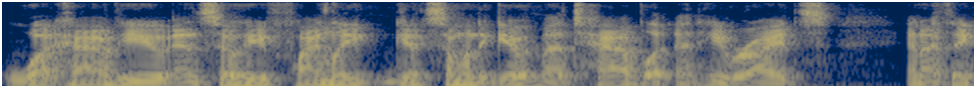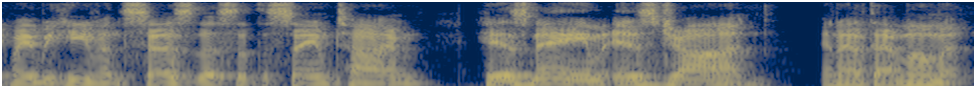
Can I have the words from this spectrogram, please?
what have you. And so he finally gets someone to give him a tablet and he writes, and I think maybe he even says this at the same time. His name is John. And at that moment,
